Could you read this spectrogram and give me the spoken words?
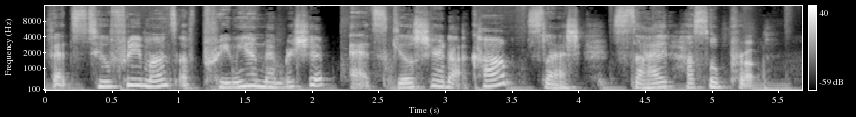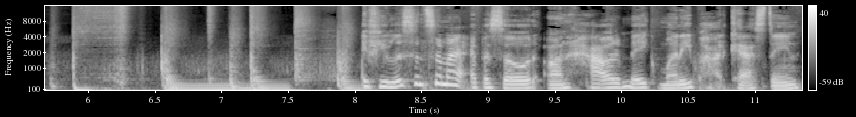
That's two free months of premium membership at Skillshare.com slash side hustle pro. If you listen to my episode on how to make money podcasting,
